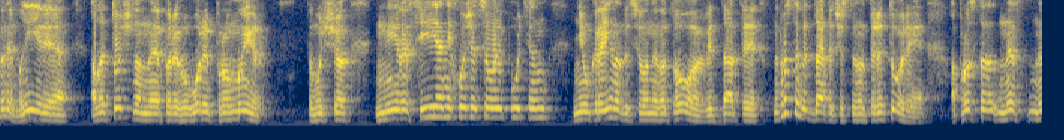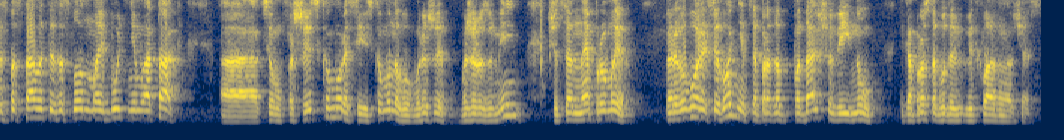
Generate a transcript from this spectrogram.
перемир'я, але точно не переговори про мир. Тому що ні Росія не хоче цього, і Путін, ні Україна до цього не готова віддати не просто віддати частину території, а просто не, не поставити заслон майбутнім атак а, цьому фашистському російському новому режиму. Ми ж розуміємо, що це не про мир. Переговори сьогодні це про подальшу війну, яка просто буде відкладена в часі.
